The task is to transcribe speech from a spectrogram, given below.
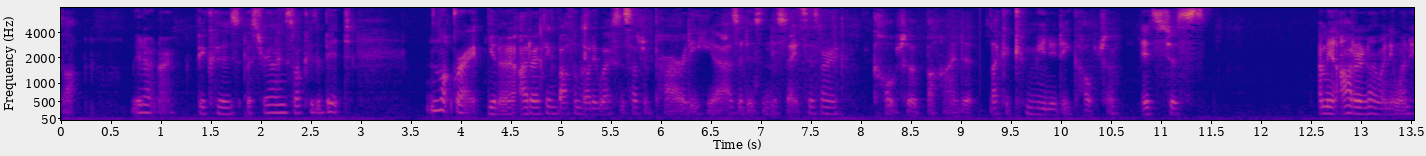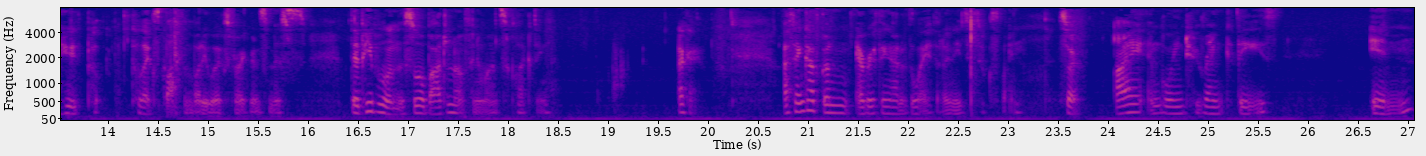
but we don't know because Australian stock is a bit not great. You know, I don't think Bath and Body Works is such a priority here as it is in the States. There's no culture behind it, like a community culture. It's just, I mean, I don't know anyone who collects Bath and Body Works fragrance mists. There are people in the store, but I don't know if anyone's collecting. Okay, I think I've gotten everything out of the way that I needed to explain. So I am going to rank these in.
